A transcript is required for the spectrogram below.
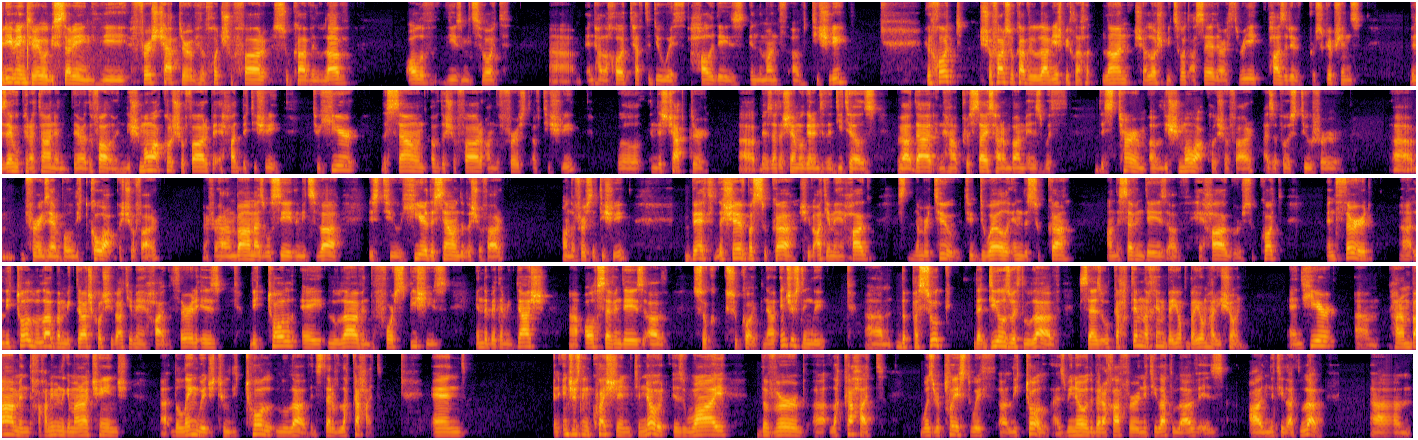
Good evening. Today we'll be studying the first chapter of Hilchot Shofar, Sukkah, Vilulav. All of these mitzvot um, and halachot have to do with holidays in the month of Tishri. Hilchot Shofar, Sukkah, Vilulav, Yesh Bichlan, Shalosh Mitzvot Aseh. There are three positive prescriptions. Vizehu Piratan, and they are the following. Lishmoa kol shofar be'ehad be'tishri. To hear the sound of the shofar on the first of Tishri. We'll, in this chapter, uh, Bezat Hashem will get into the details about that and how precise Harambam is with this term of lishmoa kol shofar, as opposed to for, um, for example, litkoa shofar. For Harambam, as we'll see, the mitzvah is to hear the sound of the shofar on the first of Tishri. Bet leshev basukah shiv'at yemei hag Number two, to dwell in the Sukkah on the seven days of Hehag or Sukkot. And third, uh, litol lulav b'mikdash kol shivat yemei hag. Third is litol a lulav in the four species in the Bet HaMikdash, uh, all seven days of Suk- Sukkot. Now, interestingly, um, the pasuk that deals with lulav says "Ukachtem lachem bayom harishon," and here um, Harambam and Chachamim in the Gemara change uh, the language to litol lulav instead of lakahat. And an interesting question to note is why the verb uh, lakahat was replaced with uh, litol. As we know, the beracha for nitilat lulav is al nitilat lulav. Um,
